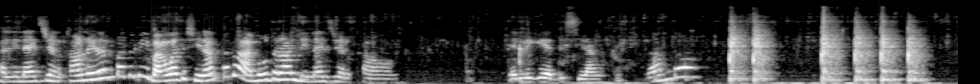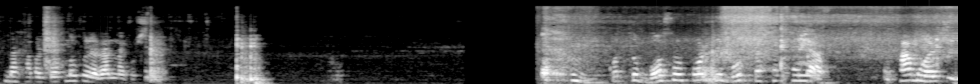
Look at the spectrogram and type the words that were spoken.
খালি নাইজেরিয়ান খাওয়ানো রান্না তুমি বাংলাদেশি রান্না না আমি ওদের রান্ধি নাইজেরিয়ান খাওয়ান এর লিগে দিছি রান্ধতে রান্ধ। না আবার যত্ন করে রান্না করছে। কত বছর পর যে বোটটা খাইলাম খাব আর কি।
